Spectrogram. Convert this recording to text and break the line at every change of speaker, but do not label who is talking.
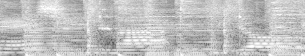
してしまうよ。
